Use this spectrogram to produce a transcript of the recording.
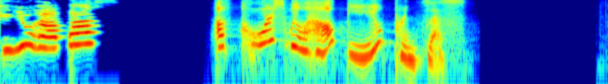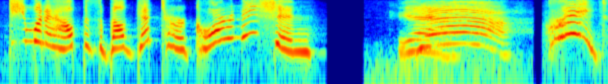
Can you help us? Of course we'll help you, Princess. Do you want to help Isabel get to her coronation? Yeah! Great!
